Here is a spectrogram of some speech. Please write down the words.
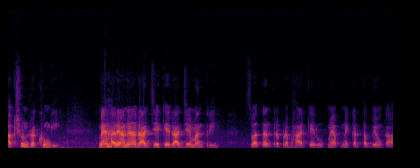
अक्षुण रखूँगी। मैं हरियाणा राज्य के राज्य मंत्री, स्वतंत्र प्रभार के रूप में अपने कर्तव्यों का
